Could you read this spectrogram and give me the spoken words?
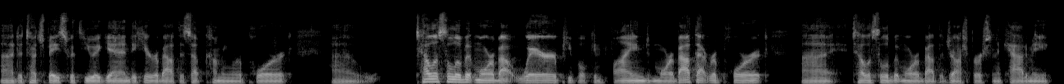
uh, to touch base with you again to hear about this upcoming report uh, tell us a little bit more about where people can find more about that report uh, tell us a little bit more about the josh bersin academy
